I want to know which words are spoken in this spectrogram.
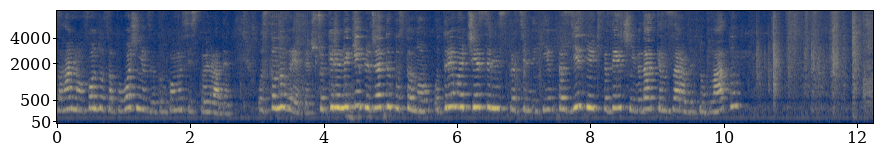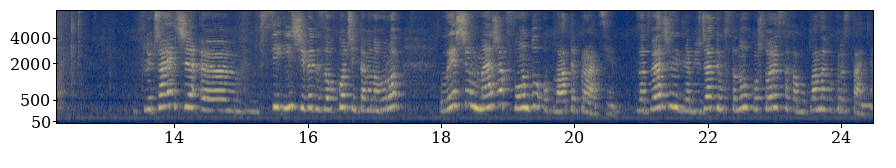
загальному фонду за погодженням з виконкомом сільської ради. Установити, що керівники бюджетних установ отримують чисельність працівників та здійснюють фізичні видатки на заробітну плату, включаючи е, всі інші види заохочень та винагород лише в межах фонду оплати праці, затверджений для бюджетних установ кошторисах або планах використання.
